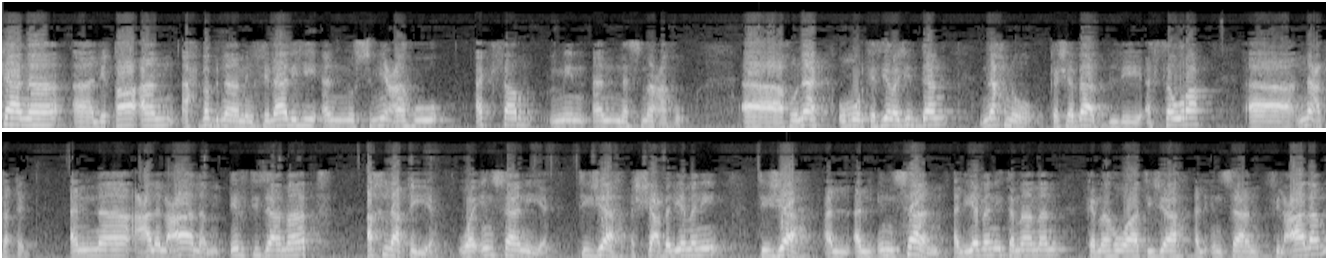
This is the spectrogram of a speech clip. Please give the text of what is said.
كان لقاء أحببنا من خلاله أن نسمعه أكثر من أن نسمعه. هناك أمور كثيرة جدا. نحن كشباب للثورة نعتقد أن على العالم التزامات أخلاقية وإنسانية تجاه الشعب اليمني تجاه الإنسان اليمني تماما كما هو تجاه الإنسان في العالم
